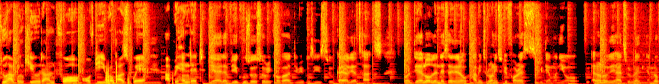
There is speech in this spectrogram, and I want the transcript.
two have been killed and four of the robbers were apprehended. Yeah, the vehicles were also recovered. The vehicles used to carry out the attacks. But there, a lot of them they said they ended up having to run into the forests with their money, or I don't know. They had to like end up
